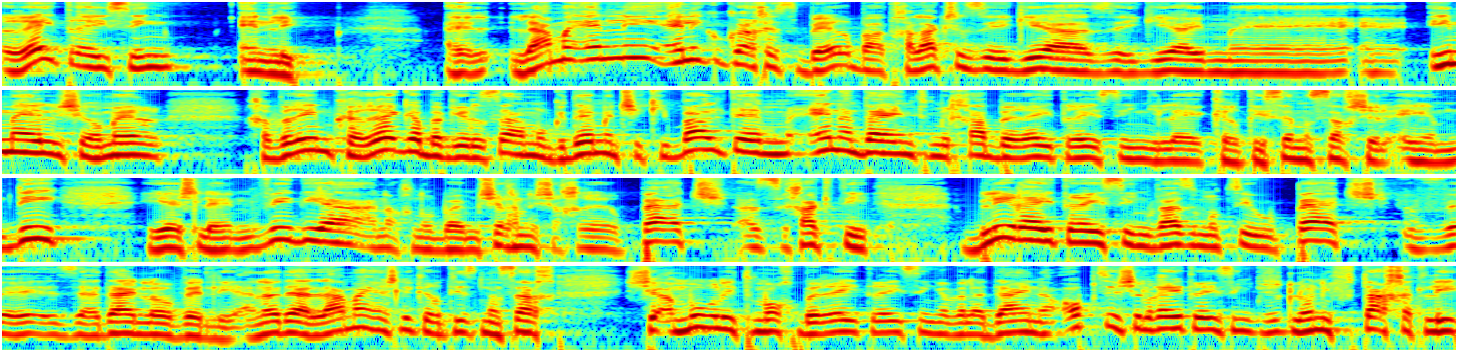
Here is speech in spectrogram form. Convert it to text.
ray tracing אין לי. למה אין לי? אין לי כל כך הסבר. בהתחלה כשזה הגיע, זה הגיע עם אימייל שאומר, חברים, כרגע בגרסה המוקדמת שקיבלתם, אין עדיין תמיכה ב ray tracing לכרטיסי מסך של AMD, יש ל-NVIDIA, אנחנו בהמשך נשחרר patch, אז שיחקתי בלי ray tracing, ואז הם הוציאו patch, וזה עדיין לא עובד לי. אני לא יודע למה יש לי כרטיס מסך שאמור לתמוך ב ray tracing, אבל עדיין האופציה של ray tracing פשוט לא נפתחת לי.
